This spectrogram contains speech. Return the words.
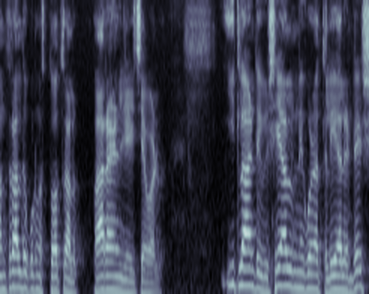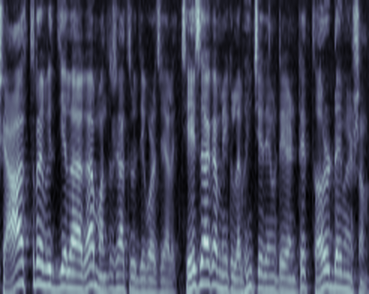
మంత్రాలతో కూడిన స్తోత్రాలు పారాయణలు చేయించేవాళ్ళు ఇట్లాంటి విషయాలన్నీ కూడా తెలియాలంటే శాస్త్ర విద్యలాగా మంత్రశాస్త్ర విద్య కూడా చేయాలి. చేశాక మీకు లభించేది ఏమిటి అంటే థర్డ్ డైమెన్షన్.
